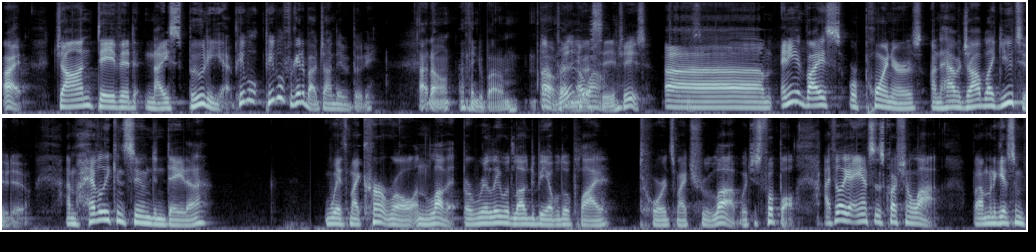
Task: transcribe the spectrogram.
All right, John David Nice Booty. People people forget about John David Booty. I don't. I think about him. Oh, really? Oh, wow. Jeez. Um, any advice or pointers on how to have a job like you two do? I'm heavily consumed in data with my current role and love it, but really would love to be able to apply towards my true love, which is football. I feel like I answer this question a lot, but I'm going to give some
